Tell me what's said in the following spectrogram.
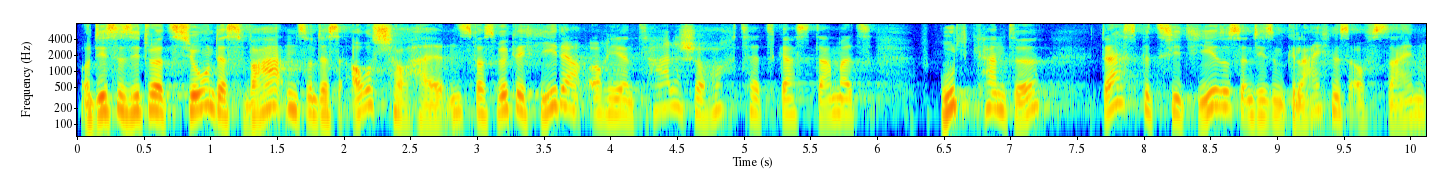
Und diese Situation des Wartens und des Ausschauhaltens, was wirklich jeder orientalische Hochzeitsgast damals gut kannte, das bezieht Jesus in diesem Gleichnis auf sein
